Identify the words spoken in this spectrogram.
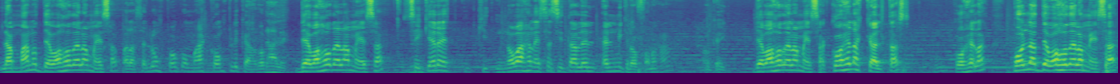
las manos debajo de la mesa para hacerlo un poco más complicado. Dale. Debajo de la mesa, si quieres, qui- no vas a necesitar el, el micrófono. Ok. Debajo de la mesa, coge las cartas, cógelas, ponlas debajo de la mesa.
